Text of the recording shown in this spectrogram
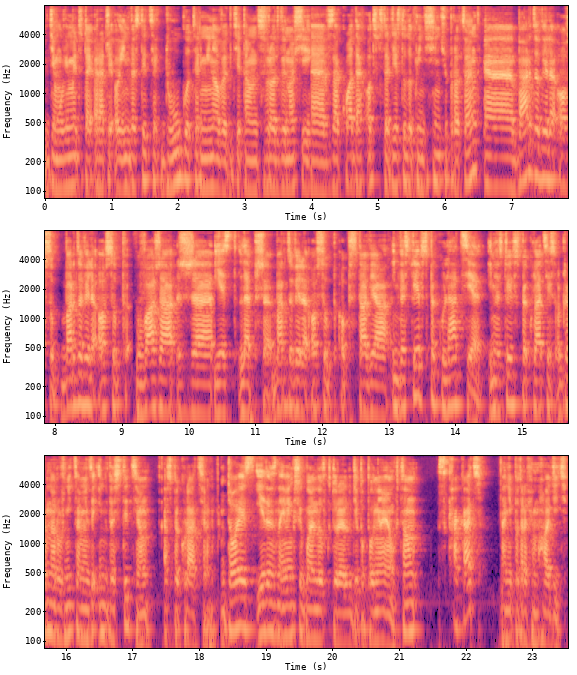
gdzie mówimy tutaj raczej o inwestycjach długoterminowych, gdzie tam zwrot wynosi e, w zakładach od 40 do 50%. E, bardzo wiele osób, bardzo wiele osób uważa, że jest lepsze. Bardzo wiele osób obstawia, inwestuje w spekulacje. Inwestuje w spekulacje, jest ogromna różnica między inwestycją a spekulacją. To jest jeden z największych błędów, które ludzie popełniają. Chcą skakać, a nie potrafią chodzić.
